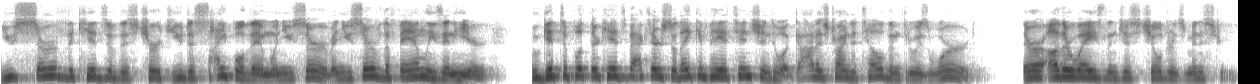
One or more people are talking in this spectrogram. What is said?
You serve the kids of this church, you disciple them when you serve, and you serve the families in here who get to put their kids back there so they can pay attention to what God is trying to tell them through His Word. There are other ways than just children's ministry.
